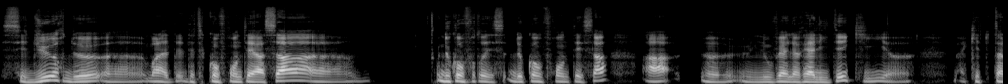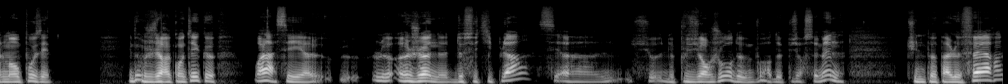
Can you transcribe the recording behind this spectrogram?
c'est dur d'être confronté à ça, de confronter, ça à euh, une nouvelle réalité qui, euh, bah, qui est totalement opposée. Et donc je lui ai raconté que voilà, c'est euh, un jeûne de ce type-là, de plusieurs jours, de, voire de plusieurs semaines, tu ne peux pas le faire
